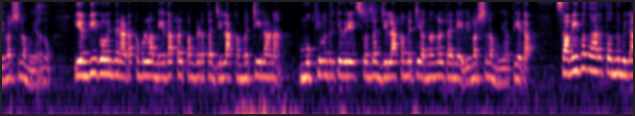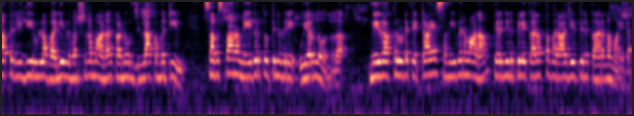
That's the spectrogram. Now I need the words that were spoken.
വിമർശനമുയർന്നു എം വി ഗോവിന്ദൻ അടക്കമുള്ള നേതാക്കൾ പങ്കെടുത്ത ജില്ലാ കമ്മിറ്റിയിലാണ് മുഖ്യമന്ത്രിക്കെതിരെ സ്വന്തം ജില്ലാ കമ്മിറ്റി അംഗങ്ങൾ തന്നെ വിമർശനമുയർത്തിയത് സമീപകാലത്തൊന്നുമില്ലാത്ത രീതിയിലുള്ള വലിയ വിമർശനമാണ് കണ്ണൂർ ജില്ലാ കമ്മിറ്റിയിൽ സംസ്ഥാന നേതൃത്വത്തിനെതിരെ ഉയർന്നു വന്നത്. നേതാക്കളുടെ തെറ്റായ സമീപനമാണ് തെരഞ്ഞെടുപ്പിലെ കനത്ത പരാജയത്തിന് കാരണമായത്.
